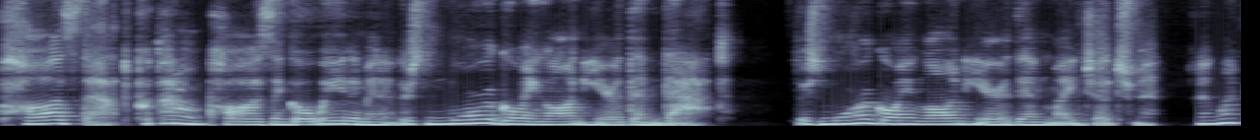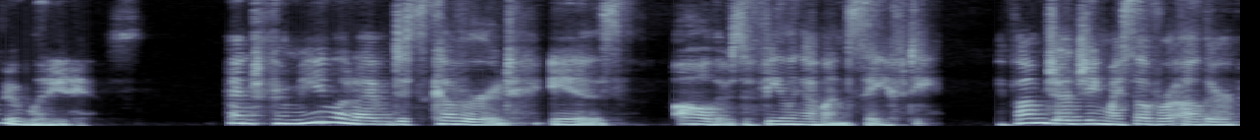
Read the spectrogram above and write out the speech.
pause that, put that on pause and go, wait a minute, there's more going on here than that. There's more going on here than my judgment. I wonder what it is. And for me, what I've discovered is oh, there's a feeling of unsafety. If I'm judging myself or other,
